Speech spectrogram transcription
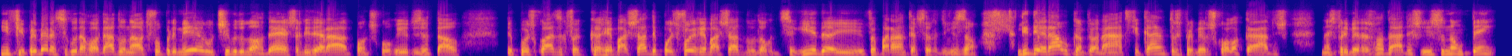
Enfim, primeira e segunda rodada, o Náutico foi o primeiro time do Nordeste a liderar pontos corridos e tal. Depois quase que foi rebaixado, depois foi rebaixado logo de seguida e foi parar na terceira divisão. Liderar o campeonato, ficar entre os primeiros colocados nas primeiras rodadas, isso não tem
